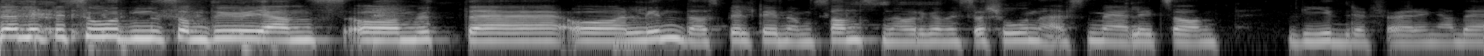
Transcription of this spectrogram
den episoden som du, Jens, og Mutte og Linda spilte inn om sansende organisasjoner, som er litt sånn videreføring av det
